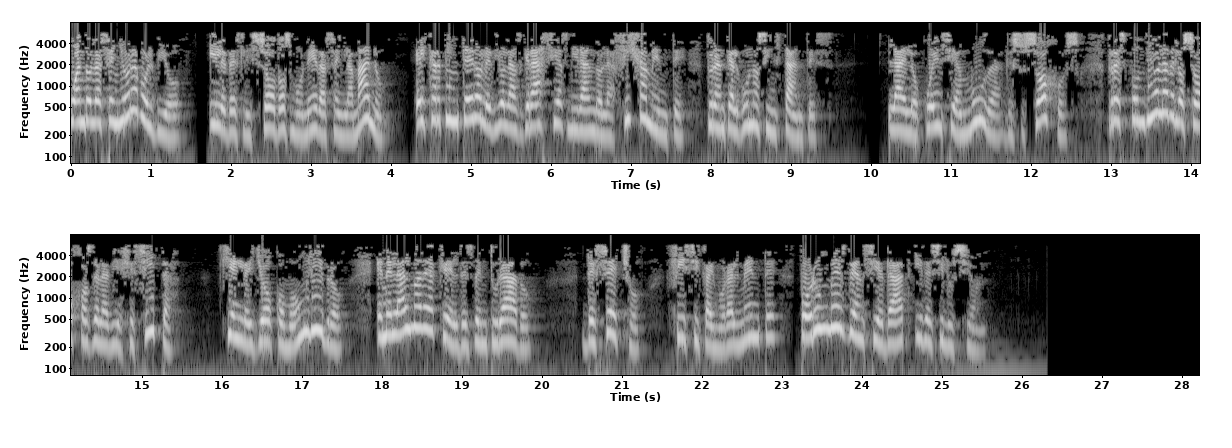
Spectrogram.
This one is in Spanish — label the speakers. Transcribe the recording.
Speaker 1: Cuando la señora volvió y le deslizó dos monedas en la mano, el carpintero le dio las gracias mirándola fijamente durante algunos instantes. La elocuencia muda de sus ojos respondió la de los ojos de la viejecita, quien leyó como un libro en el alma de aquel desventurado, deshecho física y moralmente por un mes de ansiedad y desilusión.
